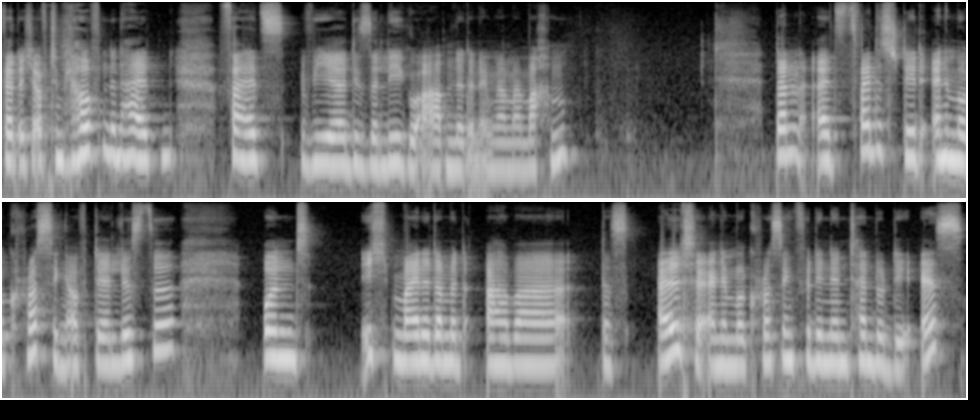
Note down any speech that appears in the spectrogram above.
werde euch auf dem Laufenden halten, falls wir diese Lego-Abende dann irgendwann mal machen. Dann als zweites steht Animal Crossing auf der Liste und ich meine damit aber das alte Animal Crossing für den Nintendo DS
